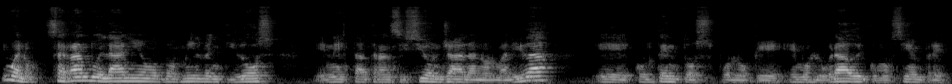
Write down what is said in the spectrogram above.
y bueno, cerrando el año 2022 en esta transición ya a la normalidad, eh, contentos por lo que hemos logrado y como siempre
